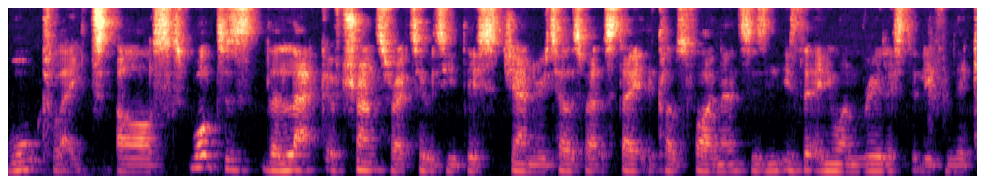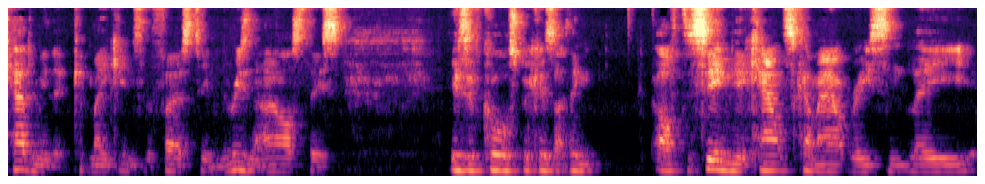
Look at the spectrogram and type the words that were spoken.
Walklate asks, what does the lack of transfer activity this January tell us about the state of the club's finances, and is there anyone realistically from the academy that could make it into the first team? The reason I ask this is, of course, because I think after seeing the accounts come out recently,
